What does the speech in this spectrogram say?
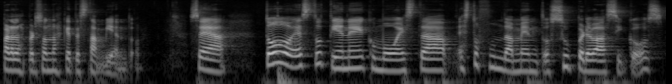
para las personas que te están viendo. O sea, todo esto tiene como esta, estos fundamentos súper básicos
